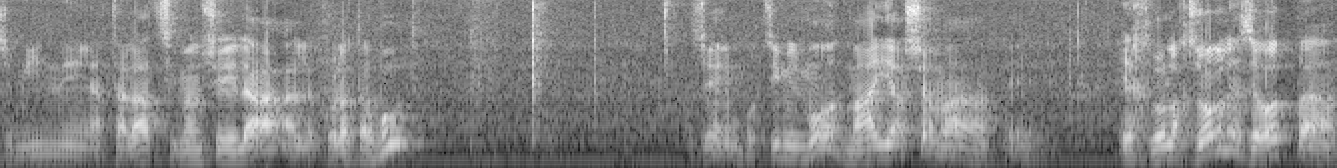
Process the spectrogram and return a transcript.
זה מין אה, הטלת סימן שאלה על כל התרבות. אז הם רוצים ללמוד מה היה שם, איך לא לחזור לזה עוד פעם.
